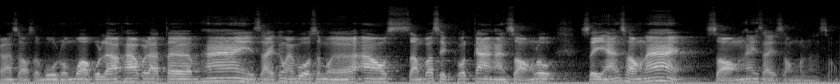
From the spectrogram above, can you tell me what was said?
กำลังสองสมบูรณ์ผมบอกคุณแล้วครับ เวลาเติมให้ใส่เครื่องหมายบวกเสมอ เอาสัมประสิทธิ์พจน์กลางหาร2ลูก4หาร2ได้2 ให้ใส่2กำลังสอง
